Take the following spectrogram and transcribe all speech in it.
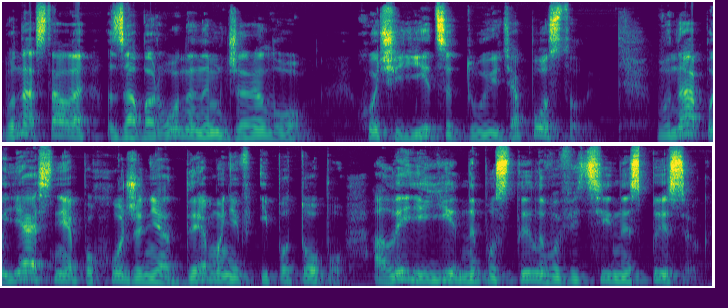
Вона стала забороненим джерелом, хоч її цитують апостоли. Вона пояснює походження демонів і потопу, але її не пустили в офіційний список.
